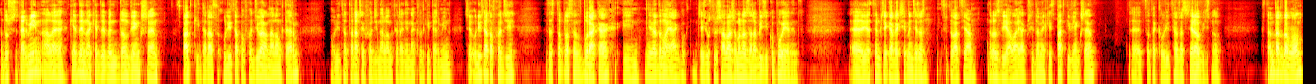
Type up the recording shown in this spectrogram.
Na dłuższy termin, ale kiedy? Na kiedy będą większe spadki. Teraz ulica powchodziła na long term. Ulica to raczej wchodzi na long term, a nie na krótki termin. Czyli ulica to wchodzi ze stop lossem w burakach i nie wiadomo jak, bo gdzieś usłyszała, że można zarobić i kupuje, więc e, jestem ciekaw, jak się będzie roz, sytuacja rozwijała, jak przyjdą jakieś spadki większe, e, co taka ulica zacznie robić. No, standardowo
